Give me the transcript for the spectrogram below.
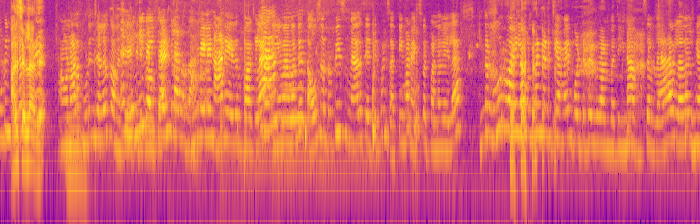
முடிஞ்ச அது செல்லாது. அவனால முடிஞ்ச அளவுக்கு அவன் சேர்த்திருப்பான். உண்மையிலே நானே எதிர்பார்க்கல. இவன் வந்து தௌசண்ட் ருபீஸ் மேல சேர்த்திருப்பான்னு சத்தியமா நான் எக்ஸ்பெக்ட் பண்ணவே இல்லை. இந்த நூறு ரூபாயில உண்மை நினைச்சு அம்மையும் போட்டுட்டு இருக்கான்னு பாத்தீங்கன்னா வேற லெவலுங்க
